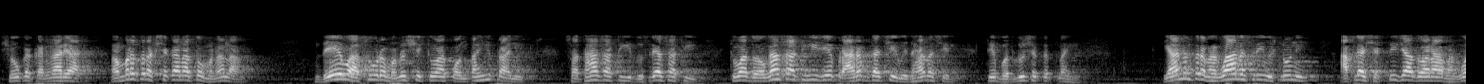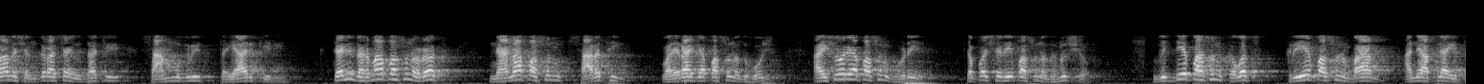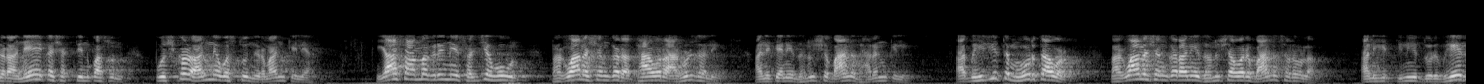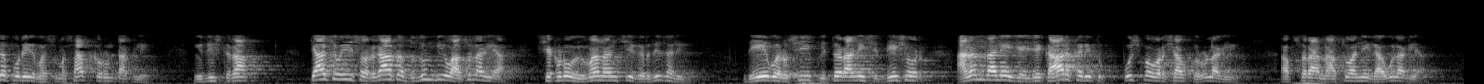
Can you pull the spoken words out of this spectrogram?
शोक करणाऱ्या अमृतरक्षकांना तो म्हणाला देव असुर मनुष्य किंवा कोणताही प्राणी स्वतःसाठी दुसऱ्यासाठी किंवा दोघांसाठीही जे प्रारब्धाचे विधान असेल ते बदलू शकत नाही. यानंतर भगवान श्री विष्णूंनी आपल्या शक्तीच्या द्वारा भगवान शंकराच्या युद्धाची सामग्री तयार केली. त्यांनी धर्मापासून रथ ज्ञानापासून सारथी वैराग्यापासून ध्वज ऐश्वर्यापासून घोडे तपश्चर्येपासून धनुष्य विद्येपासून कवच क्रियेपासून बाण आणि आपल्या इतर अनेक शक्तींपासून पुष्कळ अन्य वस्तू निर्माण केल्या. या सामग्रीने सज्ज होऊन भगवान शंकर रथावर आरूढ झाले आणि त्यांनी धनुष्य बाण धारण केले. अभिजित मुहूर्तावर भगवान शंकरांनी धनुष्यावर बाण चढवला आणि हे तिन्ही दुर्भेदपुरे भस्मसात करून टाकले. युधिष्ठिरा त्याचवेळी स्वर्गात दुदुंबी वाचू लागल्या. शेकडो विमानांची गर्दी झाली. देव ऋषी पितर आणि सिद्धेश्वर आनंदाने जय जयकार करीत पुष्पवर्षाव करू लागले. अप्सरा नाचवानी गाऊ लागल्या.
